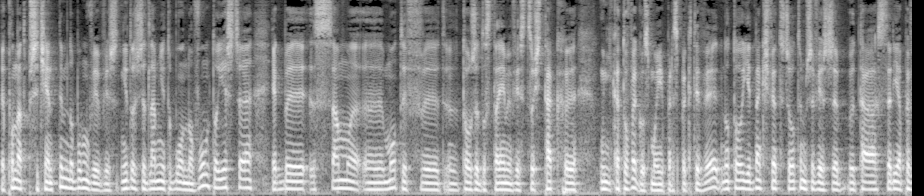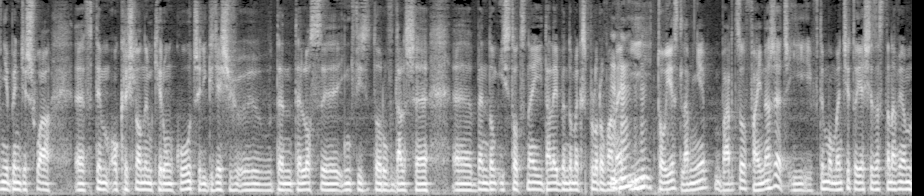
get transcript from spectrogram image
e, ponadprzeciętnym, no bo mówię, wiesz, nie dość, że dla mnie to było nowum, to jeszcze jakby sam e, motyw, e, to, że dostajemy, wiesz, coś tak e, unikatowego z mojej perspektywy, no to jednak świadczy o tym, że wiesz, że ta seria pewnie będzie szła e, w tym określonym kierunku, czyli gdzieś e, ten, te losy inkwizytorów dalsze e, będą istotne i dalej będą eksplorowane i to jest dla mnie bardzo fajna rzecz. I w tym momencie to ja się zastanawiam,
